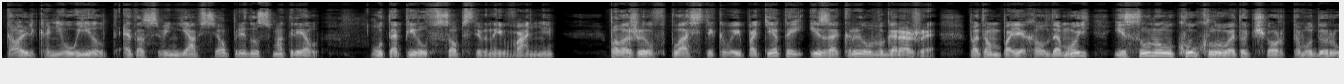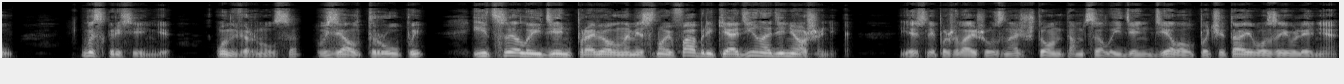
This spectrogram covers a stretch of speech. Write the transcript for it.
Только не Уилд, эта свинья все предусмотрел. Утопил в собственной ванне, положил в пластиковые пакеты и закрыл в гараже. Потом поехал домой и сунул куклу в эту чертову дыру. В воскресенье он вернулся, взял трупы и целый день провел на мясной фабрике один-одинешенек. Если пожелаешь узнать, что он там целый день делал, почитай его заявление.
